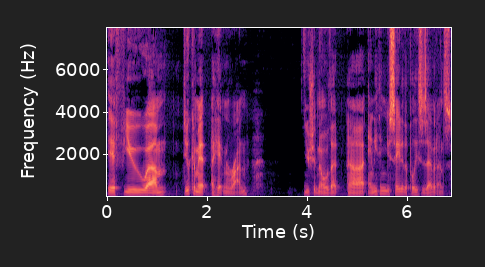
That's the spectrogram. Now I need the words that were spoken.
if you um, do commit a hit and run, you should know that uh, anything you say to the police is evidence.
